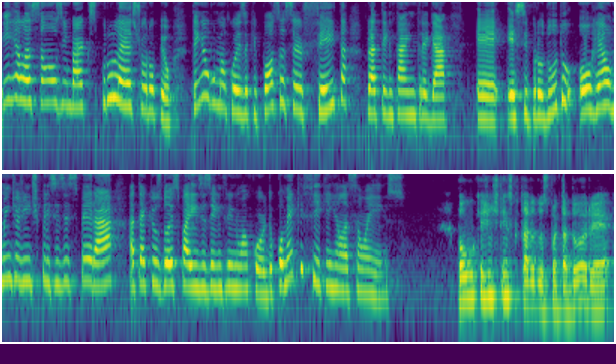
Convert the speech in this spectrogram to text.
Em relação aos embarques para o leste europeu, tem alguma coisa que possa ser feita para tentar entregar é, esse produto ou realmente a gente precisa esperar até que os dois países entrem num acordo? Como é que fica em relação a isso? Bom, o que a gente tem escutado do exportador é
